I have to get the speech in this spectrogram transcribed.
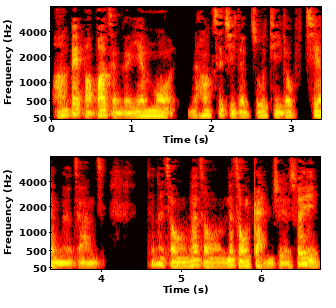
好像被宝宝整个淹没了，然后自己的主体都不见了，这样子，就那种那种那种感觉。所以，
